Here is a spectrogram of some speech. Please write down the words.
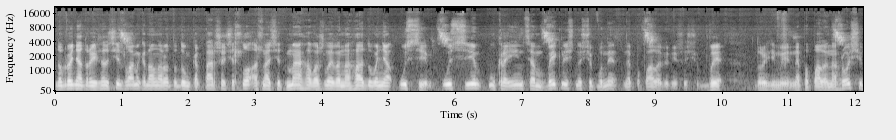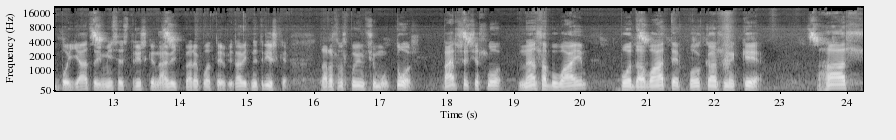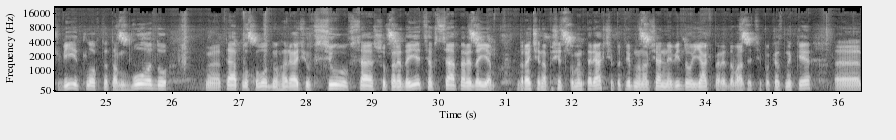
Доброго дня, дорогі глядачі. З вами канал Народна Думка. Перше число, а значить, мега важливе нагадування усім, усім українцям, виключно, щоб вони не попали, вірніше, щоб ви, дорогі мої, не попали на гроші, бо я той місяць трішки навіть переплатив. І навіть не трішки. Зараз розповім чому. Тож, перше число не забуваємо подавати показники. Газ, світло, хто там воду, е, теплу, холодну, гарячу, всю, все, що передається, все передаємо. До речі, напишіть в коментарях, чи потрібно навчальне відео, як передавати ці показники, е,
